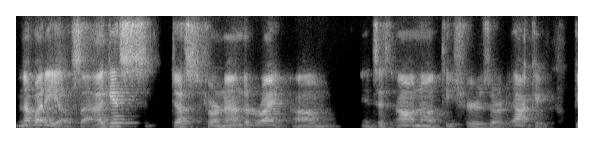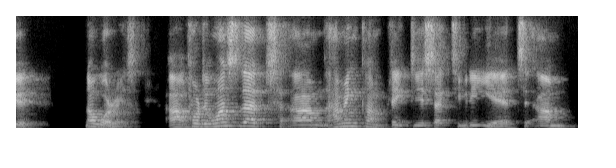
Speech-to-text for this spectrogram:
nobody else. I guess just Fernando, right? Um, it says, oh no, teachers or, okay, good. No worries. Uh, for the ones that um, haven't completed this activity yet, um,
